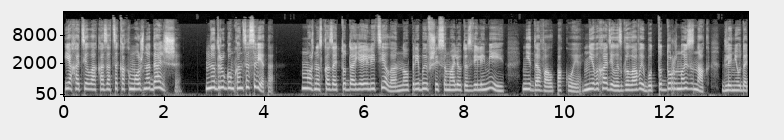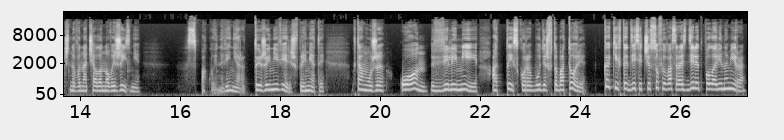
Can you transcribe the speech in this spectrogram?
я хотела оказаться как можно дальше, на другом конце света — можно сказать, туда я и летела, но прибывший самолет из Велимии не давал покоя, не выходил из головы, будто дурной знак для неудачного начала новой жизни. Спокойно, Венера, ты же не веришь в приметы. К тому же он в Велимии, а ты скоро будешь в Табаторе. Каких-то десять часов и вас разделит половина мира.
